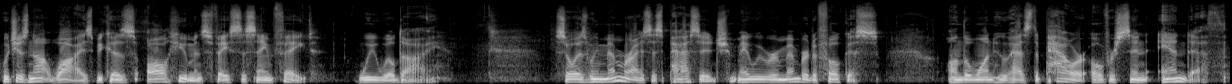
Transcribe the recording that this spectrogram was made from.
which is not wise because all humans face the same fate we will die. So, as we memorize this passage, may we remember to focus on the one who has the power over sin and death,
